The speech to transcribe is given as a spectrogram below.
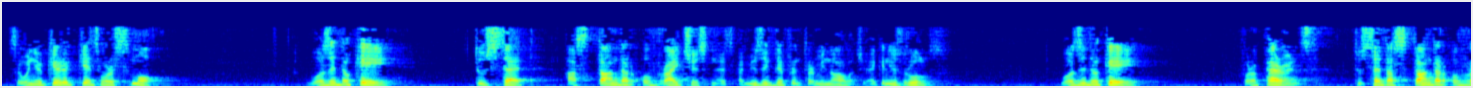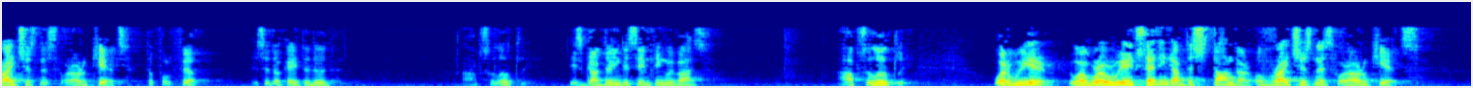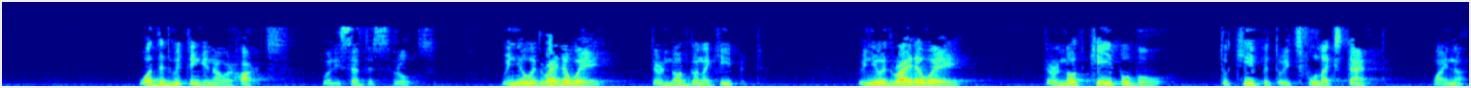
So when your kids were small, was it okay to set a standard of righteousness? I'm using different terminology. I can use rules. Was it okay for our parents to set a standard of righteousness for our kids to fulfill? Is it okay to do that? Absolutely. Is God doing the same thing with us? Absolutely. Where we're, where we're setting up the standard of righteousness for our kids, what did we think in our hearts when we set these rules? We knew it right away. They're not going to keep it. We knew it right away. They're not capable to keep it to its full extent. Why not?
